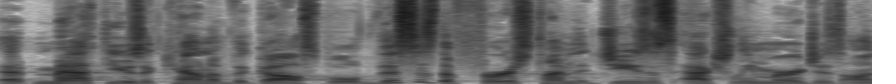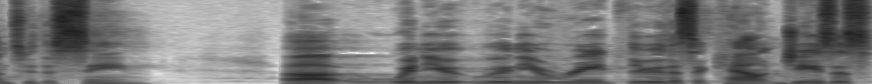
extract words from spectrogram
at Matthew's account of the gospel, this is the first time that Jesus actually emerges onto the scene. Uh, when, you, when you read through this account, Jesus,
